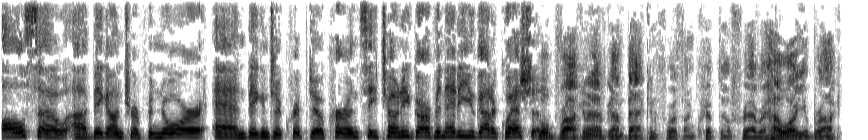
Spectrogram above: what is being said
Also a big entrepreneur and big into cryptocurrency. Tony Garbinetti, you got a question. Well, Brock and I have gone back and forth on crypto forever. How are you, Brock?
